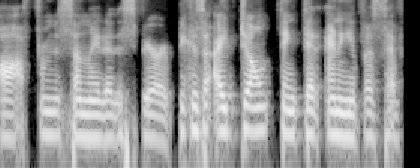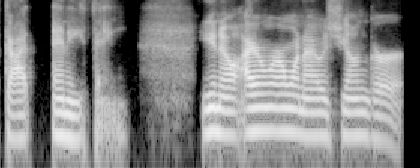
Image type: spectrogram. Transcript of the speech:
off from the sunlight of the spirit because I don't think that any of us have got anything. You know, I remember when I was younger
